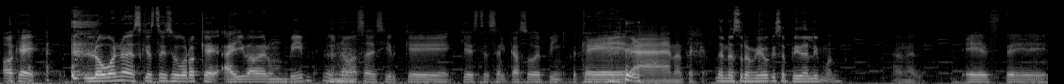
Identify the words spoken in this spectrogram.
ok. Lo bueno es que estoy seguro que ahí va a haber un beep y no vas a decir que, que este es el caso de Piñ. Que. Ah, no te. De nuestro amigo que se pide limón. Ándale. Este.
